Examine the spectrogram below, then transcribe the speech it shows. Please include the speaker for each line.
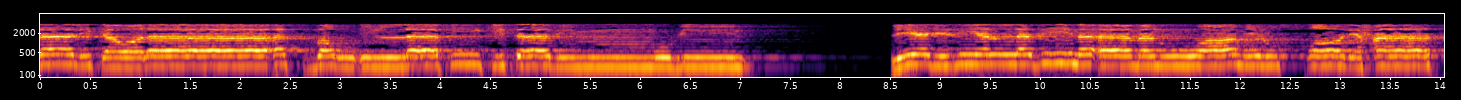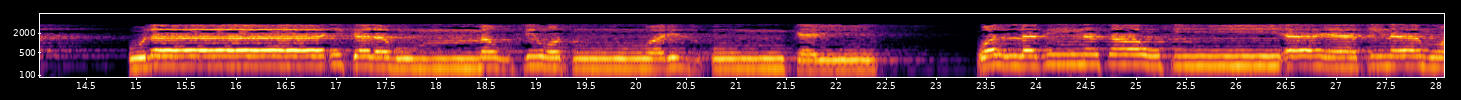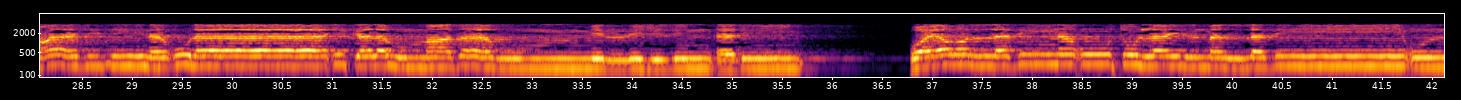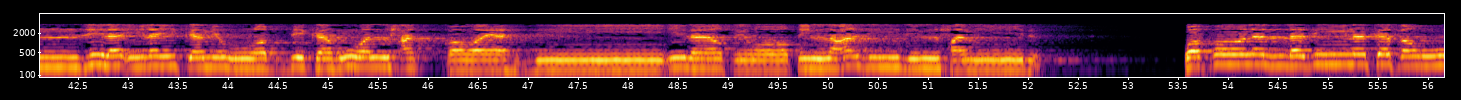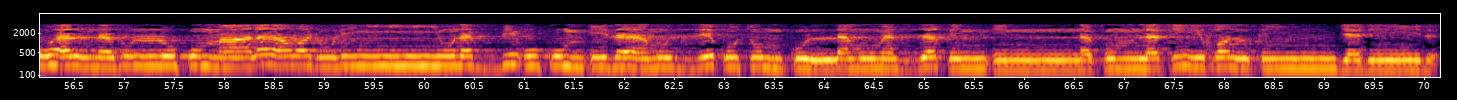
Speaker 1: ذلك ولا أكبر إلا في كتاب مبين ليجزي الذين آمنوا وعملوا الصالحات أولئك لهم مغفرة ورزق كريم والذين سعوا في آياتنا معاجزين أولئك لهم عذاب من رجز أليم. ويرى الذين أوتوا العلم الذي أنزل إليك من ربك هو الحق ويهدي إلى صراط العزيز الحميد. وقال الذين كفروا هل ندلكم على رجل ينبئكم إذا مزقتم كل ممزق إنكم لفي خلق جديد.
